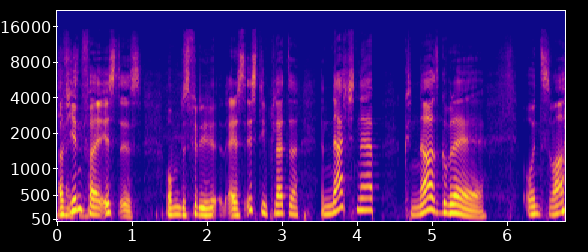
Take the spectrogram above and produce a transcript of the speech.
auf jeden Fall ist es, um das für die, es ist die Platte Naschnap Knasgeble. Und zwar,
